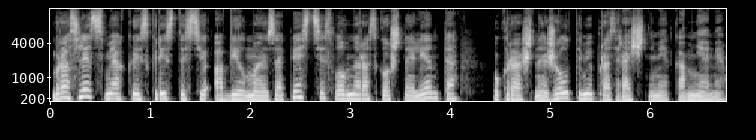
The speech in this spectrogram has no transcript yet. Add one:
Браслет с мягкой искристостью обвил мое запястье, словно роскошная лента, украшенная желтыми прозрачными камнями.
